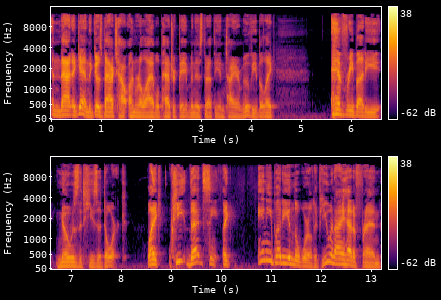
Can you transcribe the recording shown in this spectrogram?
And that again, it goes back to how unreliable Patrick Bateman is throughout the entire movie, but like everybody knows that he's a dork. Like he that scene like anybody in the world, if you and I had a friend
